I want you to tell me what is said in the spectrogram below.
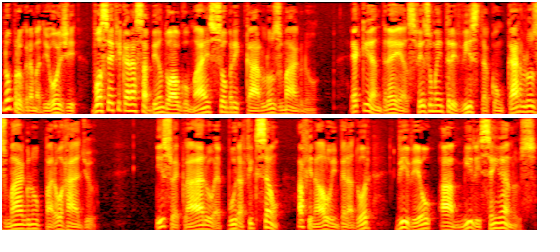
No programa de hoje, você ficará sabendo algo mais sobre Carlos Magno. É que Andreas fez uma entrevista com Carlos Magno para o rádio. Isso, é claro, é pura ficção, afinal, o imperador viveu há 1100 anos.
